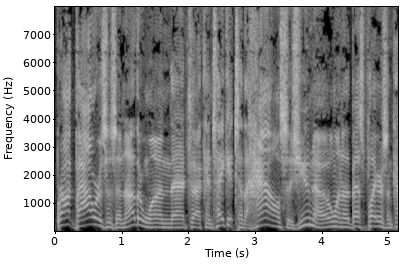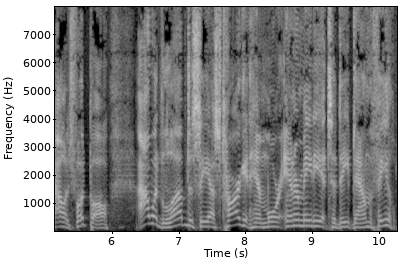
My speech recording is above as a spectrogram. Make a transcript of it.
Brock Bowers is another one that uh, can take it to the house, as you know, one of the best players in college football. I would love to see us target him more intermediate to deep down the field.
